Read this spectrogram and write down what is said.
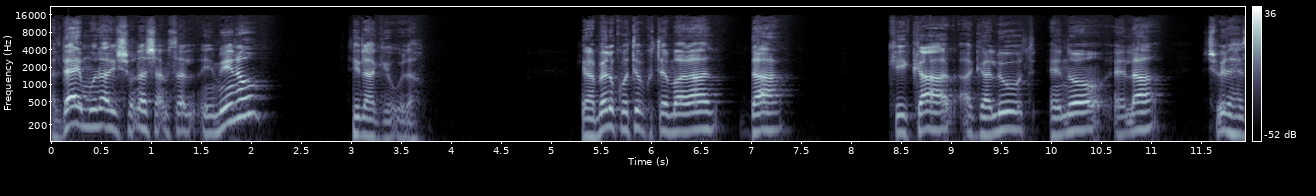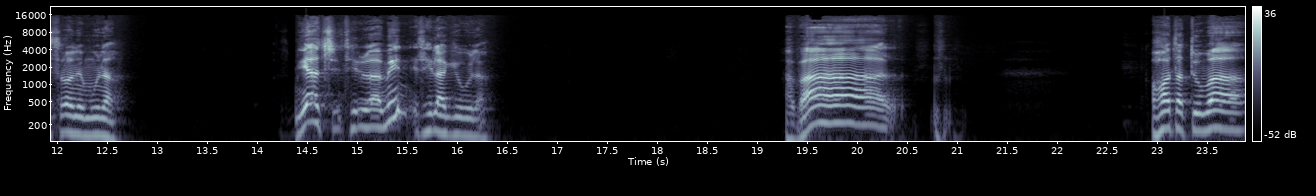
על ידי האמונה הראשונה שעם ישראל האמינו, התחילה הגאולה. כי רבנו כותב, כותב מרן, דע כי עיקר הגלות אינו אלא בשביל חסרון אמונה. מיד כשהתחילו להאמין, התחילה הגאולה. אבל כוחות הטומאה,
